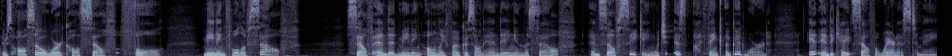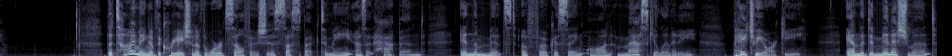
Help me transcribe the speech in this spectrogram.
There's also a word called self full, meaning full of self. Self ended, meaning only focus on ending in the self, and self seeking, which is, I think, a good word. It indicates self awareness to me. The timing of the creation of the word selfish is suspect to me as it happened in the midst of focusing on masculinity, patriarchy, and the diminishment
